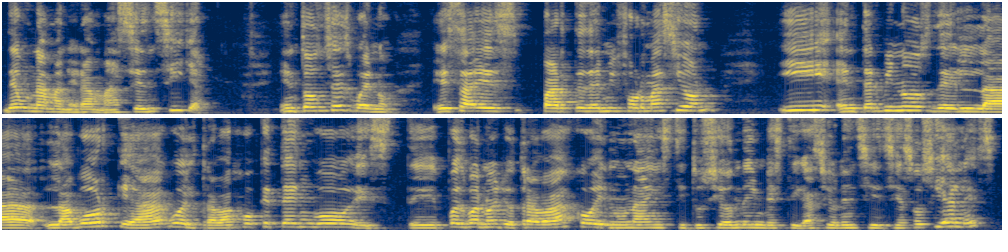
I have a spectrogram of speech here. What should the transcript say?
de una manera más sencilla. Entonces, bueno, esa es parte de mi formación y en términos de la labor que hago, el trabajo que tengo, este, pues bueno, yo trabajo en una institución de investigación en ciencias sociales,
